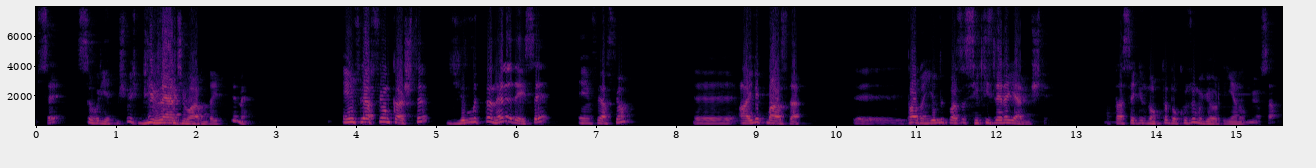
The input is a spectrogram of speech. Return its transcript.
ise 0.75 birler civarındaydı değil mi? Enflasyon kaçtı? Yıllıkta neredeyse enflasyon e, aylık bazda e, pardon yıllık bazda 8'lere gelmişti. Hatta 8.9'u mu gördü yanılmıyorsam.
